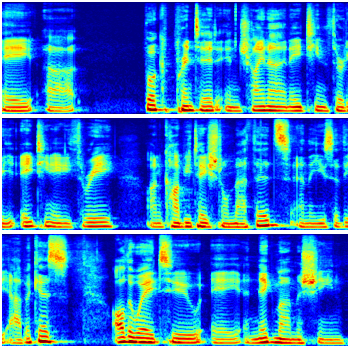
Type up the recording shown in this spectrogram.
a uh, book printed in China in 1830, 1883 on computational methods and the use of the abacus, all the way to a Enigma machine,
